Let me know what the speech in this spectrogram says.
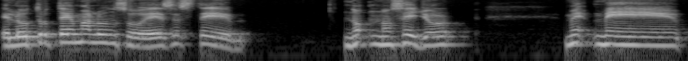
El otro tema, Alonso, es este, no, no sé, yo me, me,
